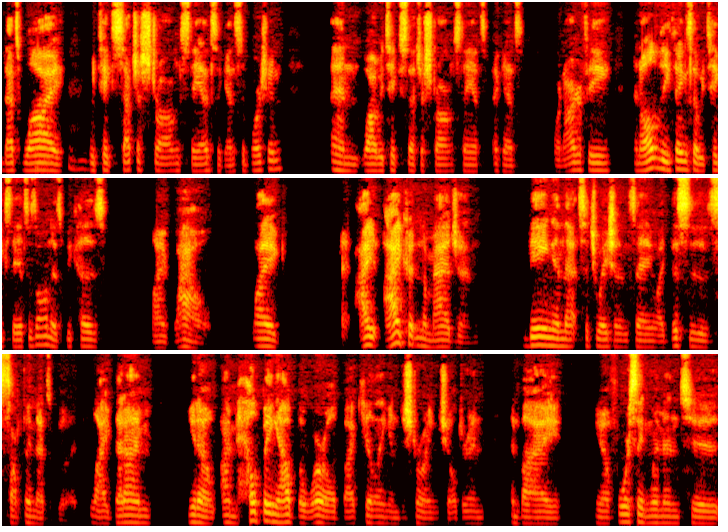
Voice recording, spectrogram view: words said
that's why mm-hmm. we take such a strong stance against abortion and why we take such a strong stance against pornography and all of the things that we take stances on is because like wow like I I couldn't imagine being in that situation and saying like this is something that's good, like that I'm, you know, I'm helping out the world by killing and destroying children and by, you know, forcing women to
